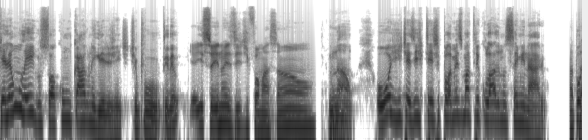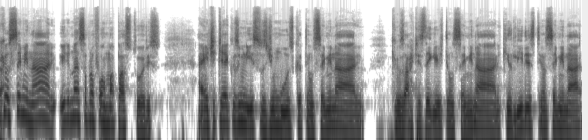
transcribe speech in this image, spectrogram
Que ele é um leigo só com um cargo na igreja, gente. Tipo, entendeu? E isso aí não exige formação? Não. Hoje a gente exige que esteja pelo menos matriculado no seminário. Ah, tá. Porque o seminário, ele não é só para formar pastores. A gente quer que os ministros de música tenham um seminário, que os artistas da igreja tenham um seminário, que os líderes tenham um seminário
